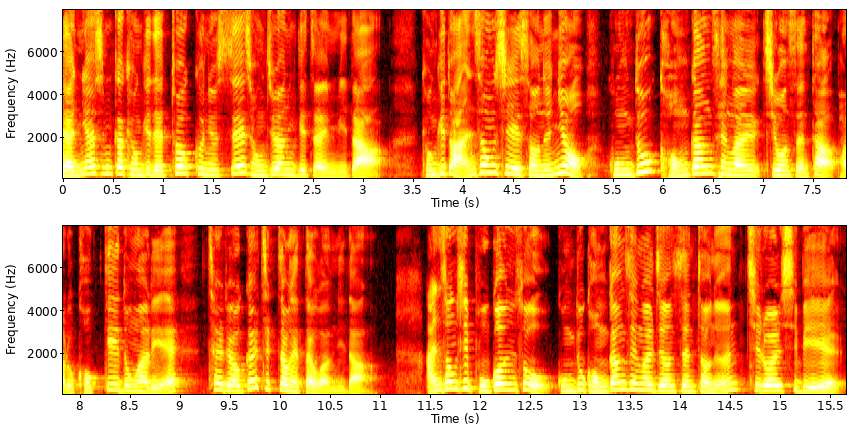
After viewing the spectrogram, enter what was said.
네, 안녕하십니까. 경기 네트워크 뉴스의 정지현 기자입니다. 경기도 안성시에서는요, 공도 건강생활지원센터, 바로 걷기 동아리의 체력을 측정했다고 합니다. 안성시 보건소 공도 건강생활지원센터는 7월 12일,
